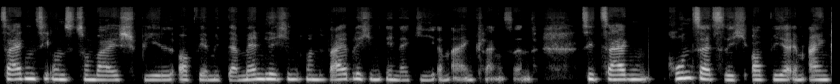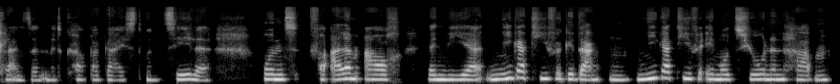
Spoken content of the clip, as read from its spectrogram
zeigen sie uns zum Beispiel, ob wir mit der männlichen und weiblichen Energie im Einklang sind. Sie zeigen grundsätzlich, ob wir im Einklang sind mit Körper, Geist und Seele. Und vor allem auch, wenn wir negative Gedanken, negative Emotionen haben,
